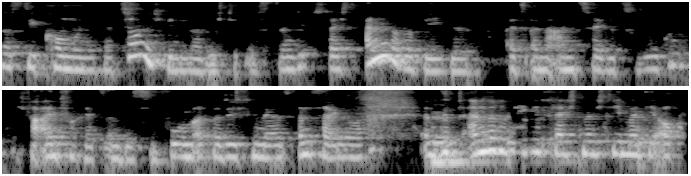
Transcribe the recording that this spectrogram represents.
dass die Kommunikation nicht weniger wichtig ist. Dann gibt es vielleicht andere Wege, als eine Anzeige zu buchen. Ich vereinfache jetzt ein bisschen. Vogel macht natürlich viel mehr als Anzeigen, aber es ja. gibt andere Wege. Vielleicht möchte jemand, der auch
